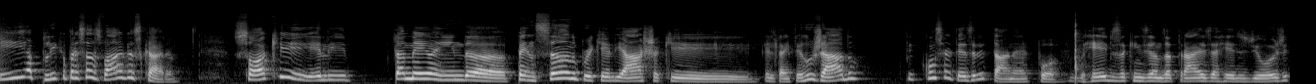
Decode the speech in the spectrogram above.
e aplica para essas vagas, cara. Só que ele tá meio ainda pensando porque ele acha que ele tá enferrujado, com certeza ele tá, né? Pô, redes há 15 anos atrás e a redes de hoje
